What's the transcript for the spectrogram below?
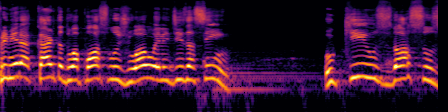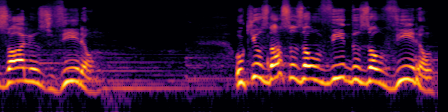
primeira carta do apóstolo João, ele diz assim: O que os nossos olhos viram, o que os nossos ouvidos ouviram,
